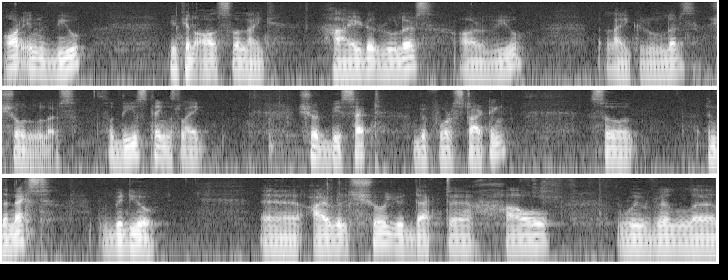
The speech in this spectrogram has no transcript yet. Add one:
or in view you can also like hide rulers or view like rulers show rulers. So these things like should be set before starting. So in the next video uh, I will show you that uh, how we will uh,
